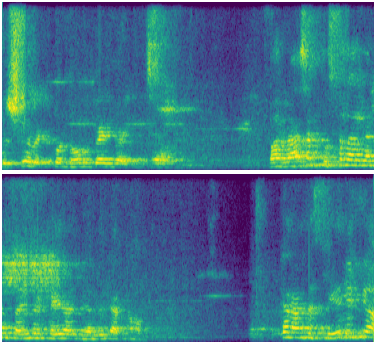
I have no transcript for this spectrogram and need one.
దృష్టిలో పెట్టుకొని నోబెల్ ప్రైజ్ వారికి వారు రాసిన పుస్తకాలు కానీ చదివినట్లయితే అది అందరికీ అర్థమవుతుంది. కానీ అంత తేలిగ్గా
